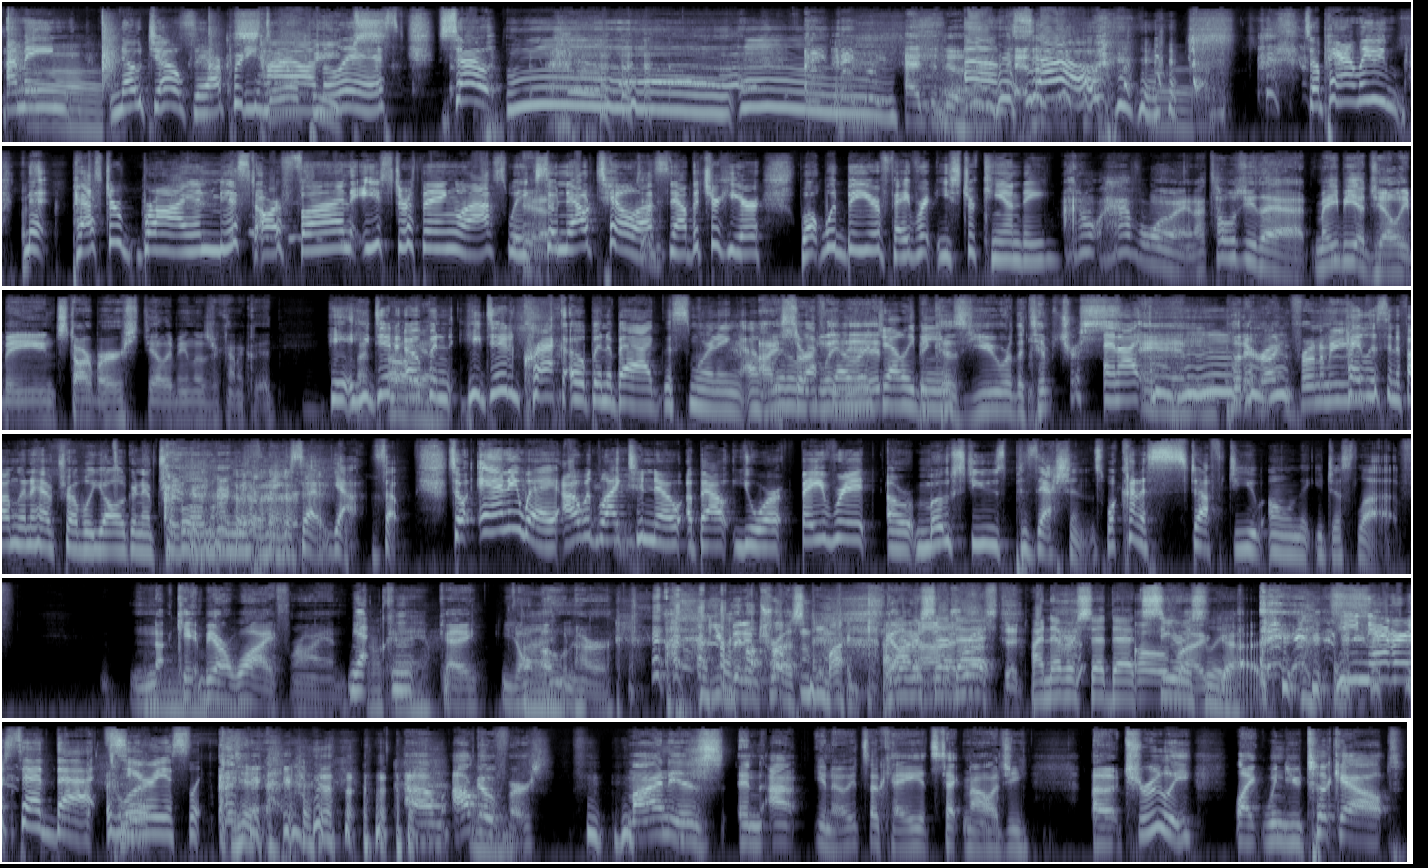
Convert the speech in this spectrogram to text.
I mean, no joke. They are pretty high on the list. So, mm, mm. Had to do it. Um, so, so apparently, we met, Pastor Brian missed our fun Easter thing last week. Yeah. So now, tell us, now that you're here, what would be your favorite Easter candy? I don't have one. I told you that. Maybe a jelly bean, Starburst jelly bean. Those are kind of good. He, he did oh, yeah. open. He did crack open a bag this morning of I little leftover did jelly beans. because you were the temptress, And I- and mhm, put it right in front of me. Hey, listen, if I'm going to have trouble, y'all are going to have trouble along with me. So, yeah. So, so anyway, I would like to know about your favorite or most used possessions. What kind of stuff do you own that you just love? Not, can't be our wife, Ryan. Yeah. Okay. Okay, you don't Fine. own her. You've been entrusted. I never said that. trusted. I never said that Oh seriously. my God. He never said that. Seriously. um, I'll go first. Mine is, and I, you know, it's okay. It's technology. Uh, truly, like when you took out,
